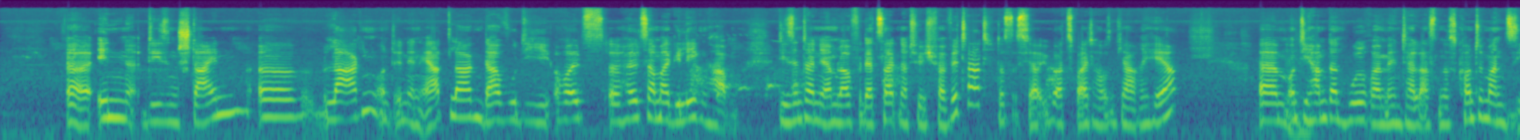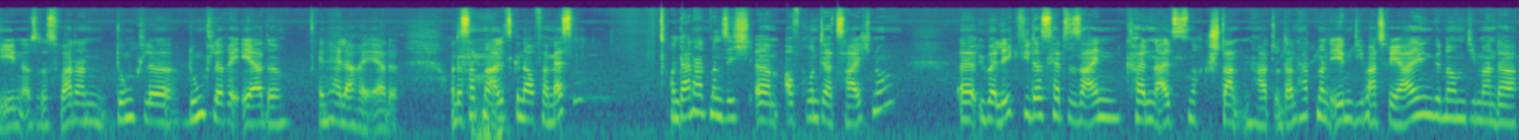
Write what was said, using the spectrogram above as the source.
äh, in diesen Steinlagen äh, und in den Erdlagen, da wo die Holz, äh, Hölzer mal gelegen haben. Die sind dann ja im Laufe der Zeit natürlich verwittert. Das ist ja über 2000 Jahre her. Ähm, Und die haben dann Hohlräume hinterlassen. Das konnte man sehen. Also das war dann dunkle, dunklere Erde in hellere Erde. Und das hat man alles genau vermessen. Und dann hat man sich ähm, aufgrund der Zeichnung äh, überlegt, wie das hätte sein können, als es noch gestanden hat. Und dann hat man eben die Materialien genommen, die man da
